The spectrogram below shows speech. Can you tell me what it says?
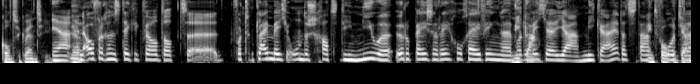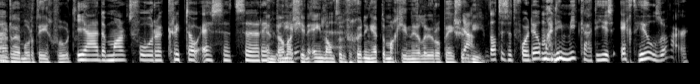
consequentie. Ja, en overigens denk ik wel dat uh, wordt een klein beetje onderschat die nieuwe Europese regelgeving. Uh, wordt een beetje, ja, Mika, hè, dat staat in het volgend jaar wordt het ingevoerd. Ja, de markt voor crypto assets. en dan als je in één land een vergunning hebt, dan mag je in de hele Europese Unie. Ja, dat is het voordeel. Maar die Mika die is echt heel zwaar.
